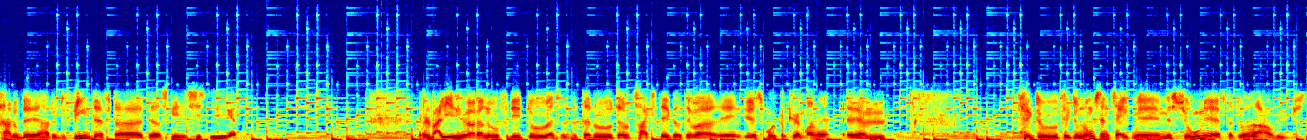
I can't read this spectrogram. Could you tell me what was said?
Har du det, har du det fint efter det, der skete sidste weekend? Jeg vil bare lige høre dig nu, fordi du, altså, da du, da du trak stikket, det var øh, en lille smule bekymrende. Øhm, fik, du, fik du nogensinde talt med, med Sune, efter du havde aflyst?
